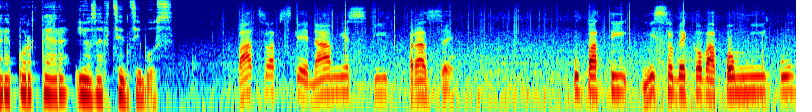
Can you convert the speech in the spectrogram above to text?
reportér Josef Cincibus. Václavské náměstí v Praze. U paty Myslbekova pomníku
